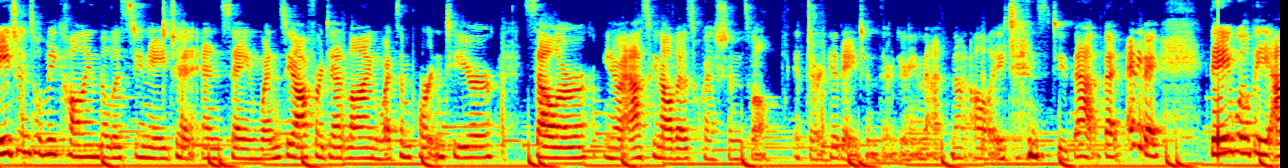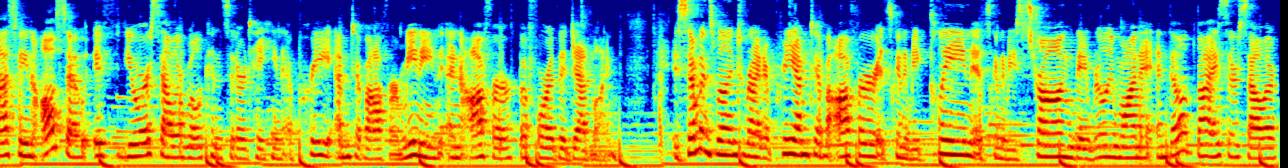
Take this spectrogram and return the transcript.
Agents will be calling the listing agent and saying, when's the offer deadline? What's important to your seller? You know, asking all those questions. Well, if they're a good agent, they're doing that. Not all agents do that. But anyway, they will be asking also if your seller will consider taking a preemptive offer, meaning an offer before the deadline. If someone's willing to write a preemptive offer, it's gonna be clean, it's gonna be strong, they really want it, and they'll advise their seller,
